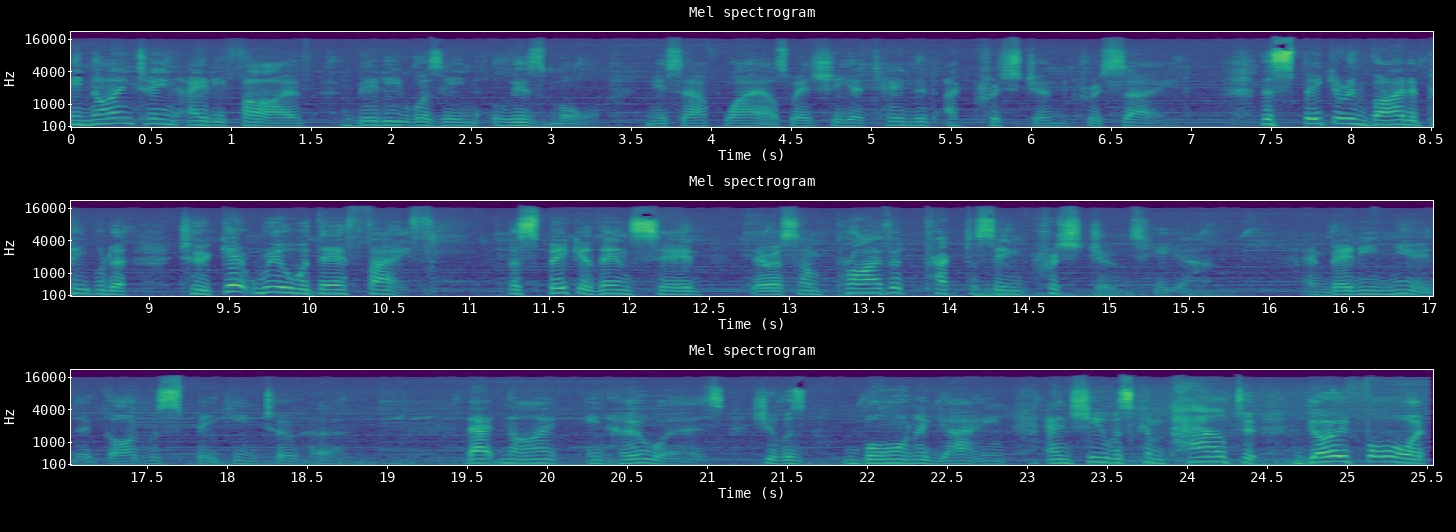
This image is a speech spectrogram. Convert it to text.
In 1985, Betty was in Lismore, New South Wales, where she attended a Christian crusade. The speaker invited people to, to get real with their faith. The speaker then said, There are some private practicing Christians here and Betty knew that God was speaking to her. That night, in her words, she was born again and she was compelled to go forward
